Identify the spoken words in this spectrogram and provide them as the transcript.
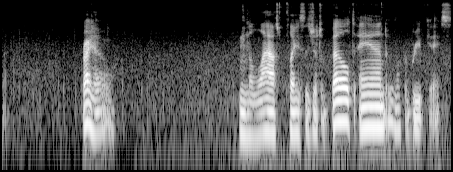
that. Righto. And the last place is just a belt and look a briefcase.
